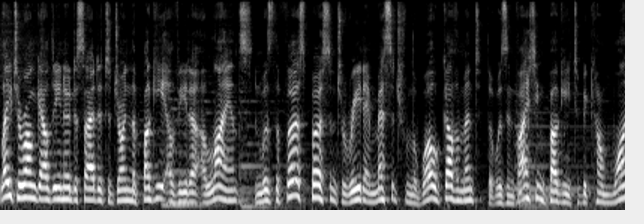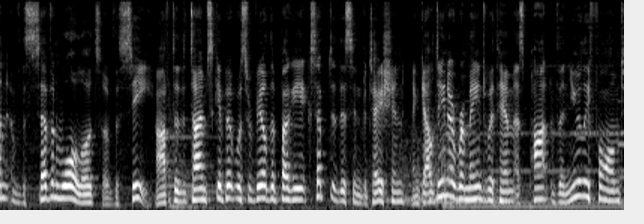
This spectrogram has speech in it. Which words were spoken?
Later on, Galdino decided to join the Buggy Alvida Alliance and was the first person to read a message from the world government that was inviting Buggy to become one of the seven warlords of the sea. After the time skip, it was revealed that Buggy accepted this invitation, and Galdino remained with him as part of the newly formed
